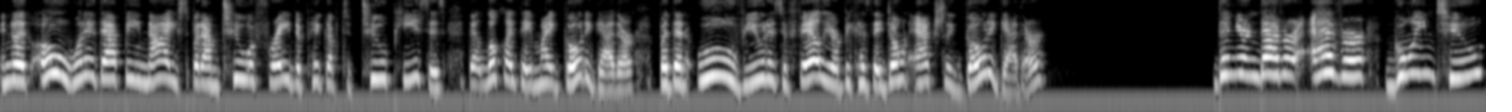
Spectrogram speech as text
And you're like, oh, wouldn't that be nice? But I'm too afraid to pick up to two pieces that look like they might go together, but then, ooh, viewed as a failure because they don't actually go together. Then you're never, ever going to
